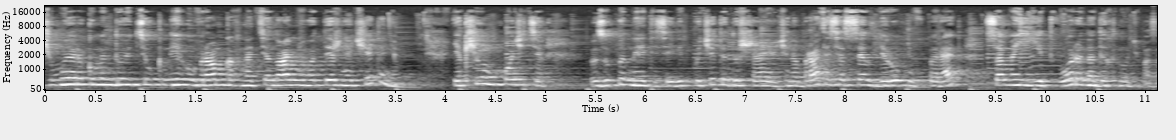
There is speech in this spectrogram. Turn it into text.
Чому я рекомендую цю книгу в рамках національного тижня читання? Якщо вам хочеться зупинитися, відпочити душею чи набратися сил для руху вперед, саме її твори надихнуть вас.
